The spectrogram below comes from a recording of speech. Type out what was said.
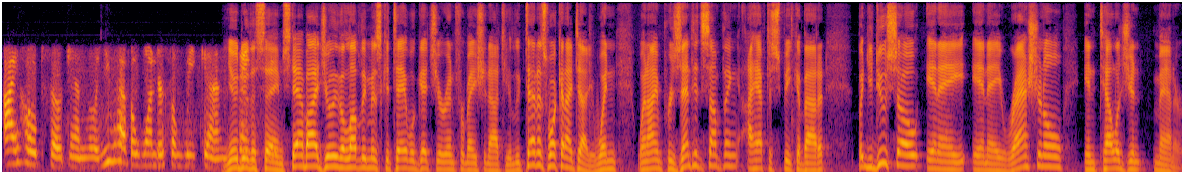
I hope so, General. You have a wonderful weekend. You do the same. Stand by, Julie. The lovely Miss Kate will get your information out to you. Lieutenants, what can I tell you? When when I'm presented something, I have to speak about it, but you do so in a in a rational, intelligent manner.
